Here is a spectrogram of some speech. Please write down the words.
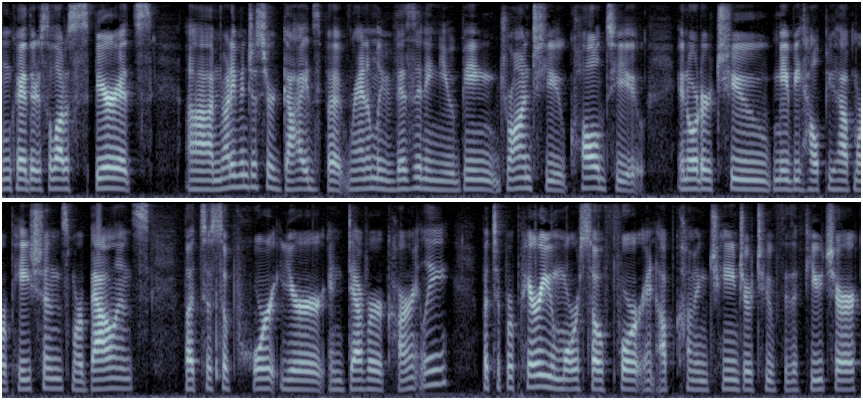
Okay, there's a lot of spirits um, not even just your guides, but randomly visiting you, being drawn to you, called to you in order to maybe help you have more patience, more balance, but to support your endeavor currently, but to prepare you more so for an upcoming change or two for the future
